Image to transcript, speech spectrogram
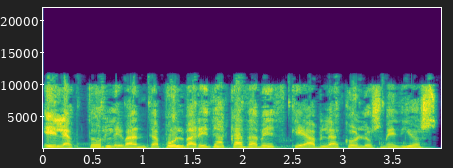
el actor levanta polvareda cada vez que habla con los medios.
